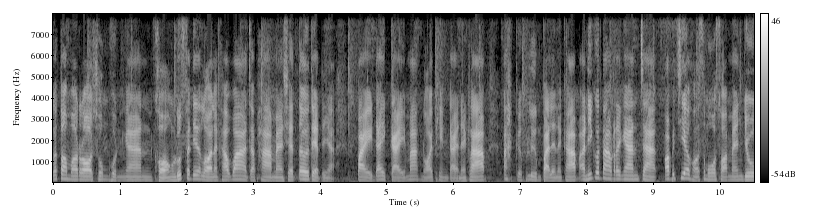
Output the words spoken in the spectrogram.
ก็ต้องมารอชมผลงานของลุดฟาดินลอยนะครับว่าจะพาแมนเชสเตอร์เต็ดเนี่ยไปได้ไกลมากน้อยเพียงใดนะครับ อะเกือบลืมไปเลยนะครับ อันนี้ก็ตามรายงานจากออฟฟิเชียลของสโมสรแมนยู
